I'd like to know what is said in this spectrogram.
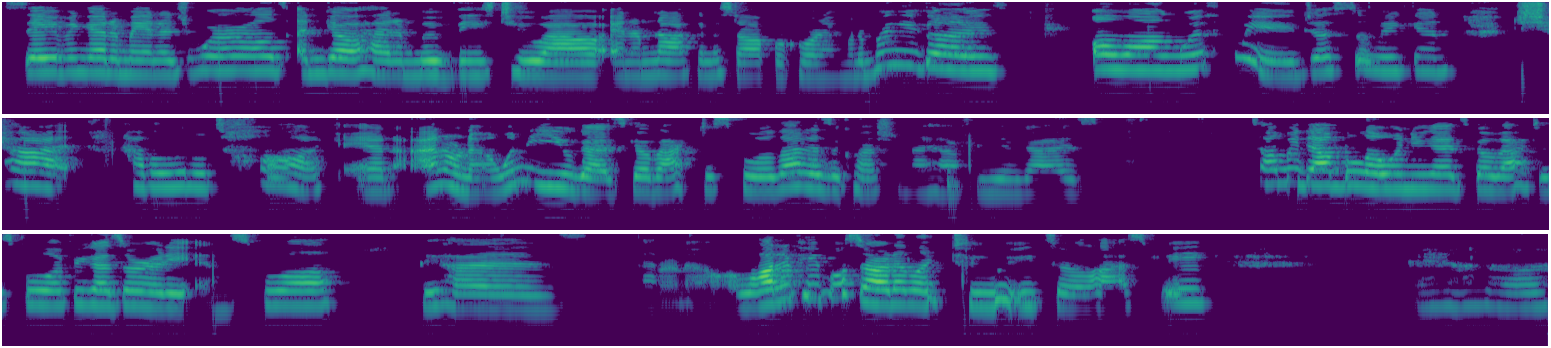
save and go to manage worlds, and go ahead and move these two out. And I'm not going to stop recording. I'm going to bring you guys along with me just so we can chat, have a little talk. And I don't know, when do you guys go back to school? That is a question I have for you guys. Tell me down below when you guys go back to school, if you guys are already in school, because I don't know. A lot of people started like two weeks or last week. And uh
